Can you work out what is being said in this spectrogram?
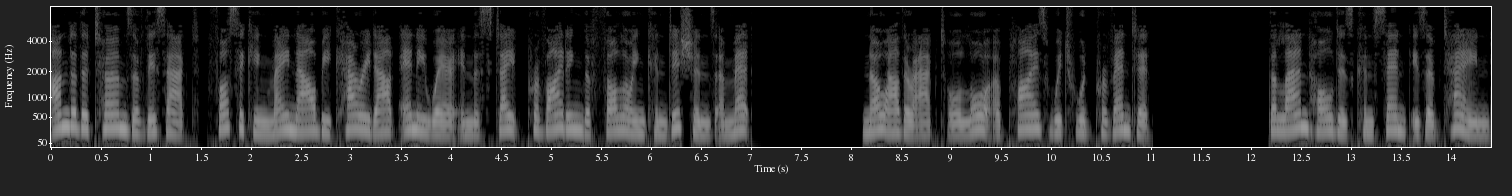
Under the terms of this Act, fossicking may now be carried out anywhere in the state providing the following conditions are met. No other act or law applies which would prevent it. The landholder's consent is obtained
